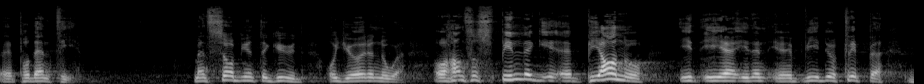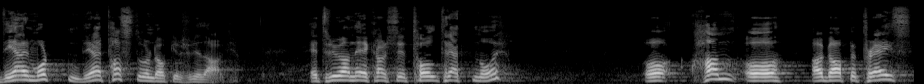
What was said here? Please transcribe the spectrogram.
eh, på den tid. Men så begynte Gud å gjøre noe. Og han som spiller eh, piano i, i, i den videoklippet, det er Morten. Det er pastoren deres i dag. Jeg tror han er kanskje 12-13 år. Og han og Agape Praise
